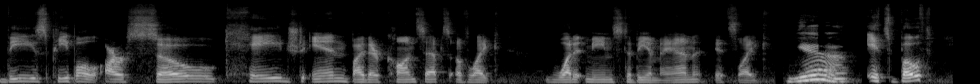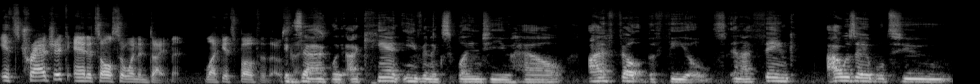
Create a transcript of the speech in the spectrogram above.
these people are so caged in by their concepts of like what it means to be a man it's like yeah it's both it's tragic and it's also an indictment like it's both of those exactly things. i can't even explain to you how i felt the feels and i think i was able to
